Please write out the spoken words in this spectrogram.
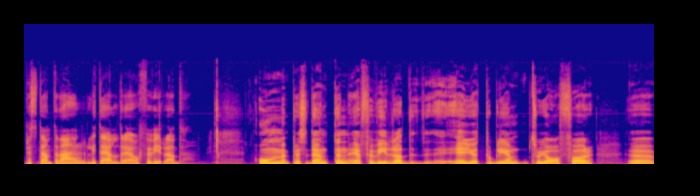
presidenten är lite äldre och förvirrad? Om presidenten är förvirrad eh, är ju ett problem tror jag för eh,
